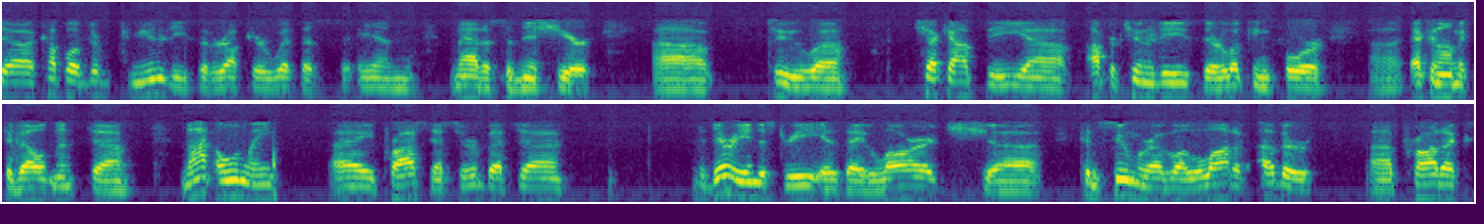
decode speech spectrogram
uh, a couple of different communities that are up here with us in Madison this year uh, to uh, check out the uh, opportunities. They're looking for uh, economic development, uh, not only a processor, but uh, the dairy industry is a large uh, consumer of a lot of other uh, products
